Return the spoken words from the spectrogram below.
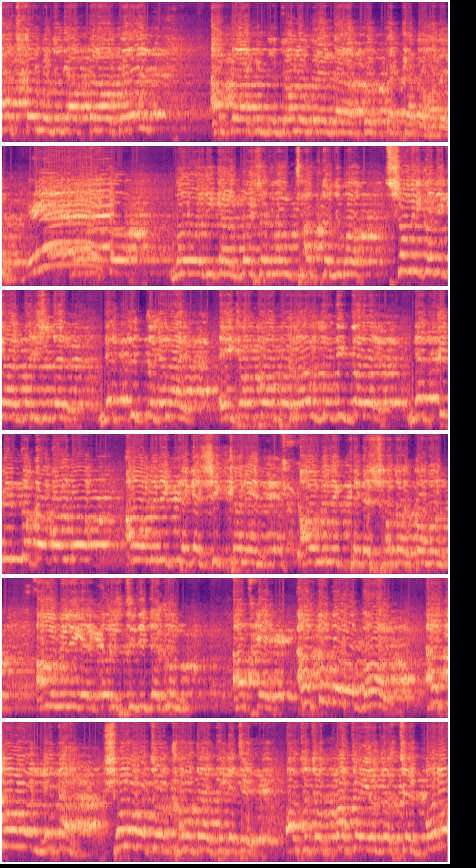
কাজকর্ম যদি আপনারাও করেন আপনারা কিন্তু জনগণের দ্বারা প্রত্যাখ্যাত হবেন। আওয়ামী আওয়ামী লীগ থেকে সতর্ক হন। আওয়ামী লীগের পরিস্থিতি দেখুন, আজকে এত বড় দল, এত নেতা ষোলো বছর ক্ষমতায় থেকেছে, অথচ পাঁচই আগস্টের পরে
